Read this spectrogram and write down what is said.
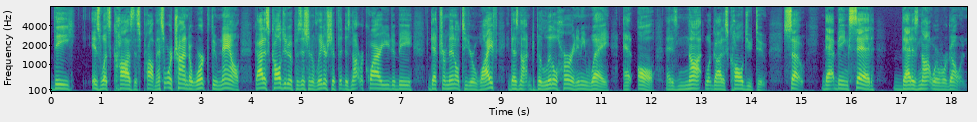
the is what's caused this problem. That's what we're trying to work through now. God has called you to a position of leadership that does not require you to be detrimental to your wife. It does not belittle her in any way at all. That is not what God has called you to. So, that being said, that is not where we're going.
